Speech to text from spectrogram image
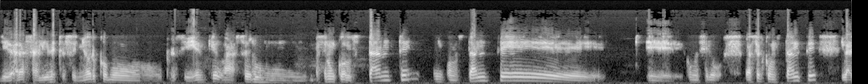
llegara a salir este señor como presidente va a ser un va a ser un constante un constante eh, ¿cómo decirlo? va a ser constante la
